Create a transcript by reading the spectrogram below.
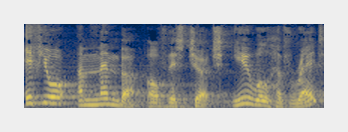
if you're a member of this church, you will have read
